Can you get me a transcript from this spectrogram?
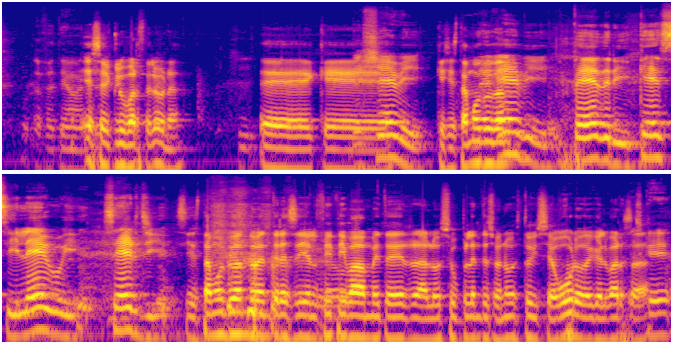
Efectivamente. es el Club Barcelona. Eh, que, De Xevi, que si estamos de dudando Gavi, Pedri, Kessi, Lewy, Sergi. si estamos dudando entre si el City va a meter a los suplentes o no, estoy seguro de que el Barça Es que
